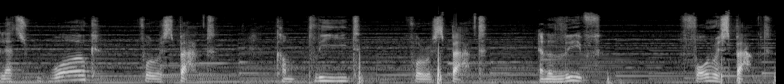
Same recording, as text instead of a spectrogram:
let's work for respect, complete for respect, and live for respect.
